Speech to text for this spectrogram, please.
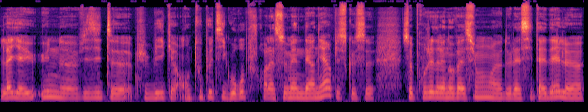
Là, il y a eu une visite euh, publique en tout petit groupe, je crois, la semaine dernière, puisque ce, projet de rénovation euh, de la citadelle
